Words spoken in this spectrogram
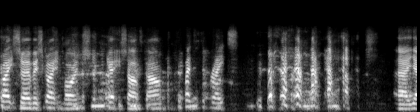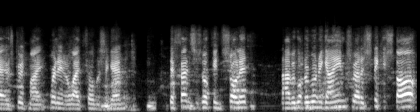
Great service, great points. Get yourself down. Competitive rates. Uh, yeah, it was good, mate. Brilliant away performance again. Defence is looking solid. Now we've got the running games. We had a sticky start,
